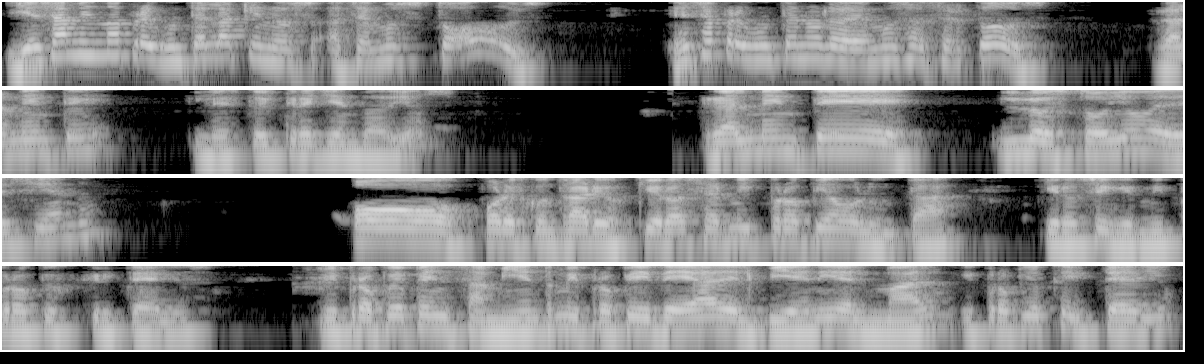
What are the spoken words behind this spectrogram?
Y esa misma pregunta es la que nos hacemos todos. Esa pregunta nos la debemos hacer todos. ¿Realmente le estoy creyendo a Dios? ¿Realmente ¿Lo estoy obedeciendo? ¿O por el contrario, quiero hacer mi propia voluntad, quiero seguir mis propios criterios, mi propio pensamiento, mi propia idea del bien y del mal, mi propio criterio?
